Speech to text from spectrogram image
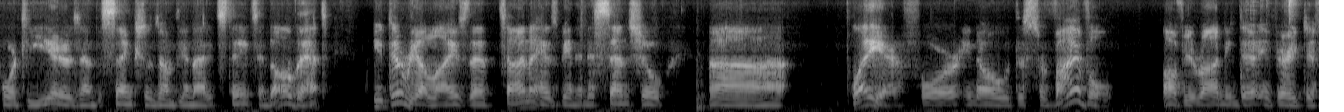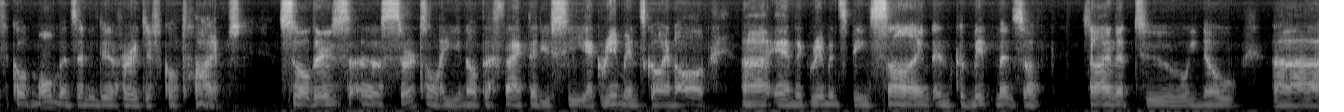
40 years and the sanctions on the United States and all that, you do realize that China has been an essential uh, player for you know the survival of Iran in, the, in very difficult moments and in the very difficult times. So there's uh, certainly, you know, the fact that you see agreements going on uh, and agreements being signed and commitments of China to, you know, uh,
